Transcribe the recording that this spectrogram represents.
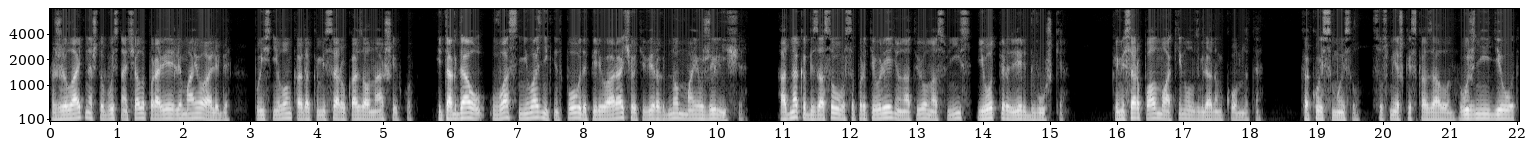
«Желательно, чтобы вы сначала проверили мое алиби», — пояснил он, когда комиссар указал на ошибку. «И тогда у вас не возникнет повода переворачивать вверх дном мое жилище». Однако без особого сопротивления он отвел нас вниз и отпер дверь двушки. Комиссар Палму окинул взглядом комнаты. «Какой смысл?» С усмешкой сказал он. Вы же не идиот.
